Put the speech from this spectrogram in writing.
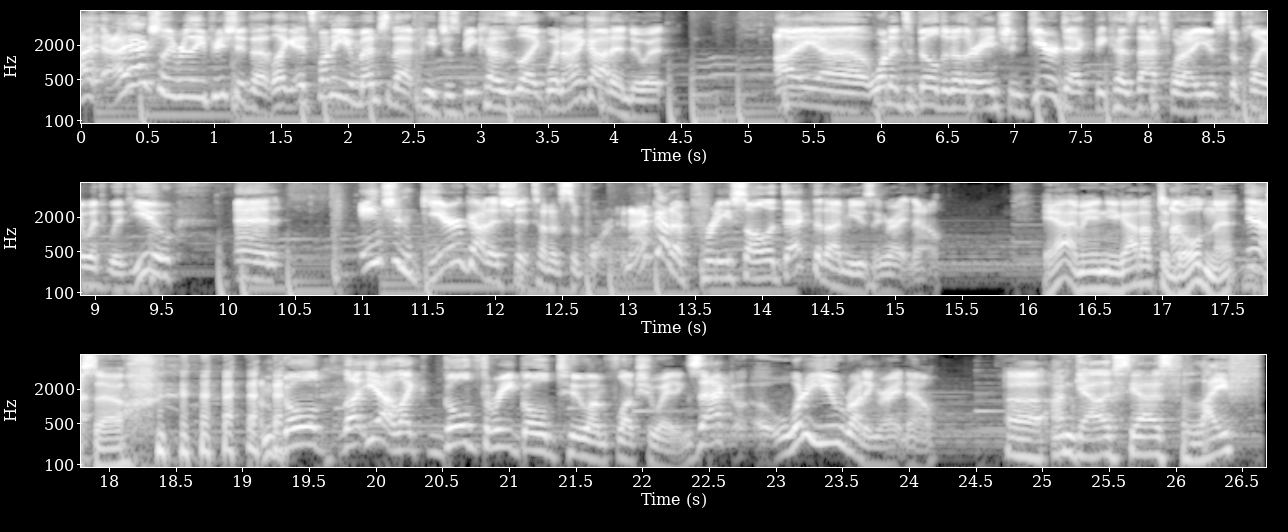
I, I actually really appreciate that. Like, it's funny you mentioned that, Peaches, because like when I got into it, I uh, wanted to build another Ancient Gear deck because that's what I used to play with with you, and Ancient Gear got a shit ton of support, and I've got a pretty solid deck that I'm using right now. Yeah, I mean, you got up to gold in it. yeah. So I'm gold, like, yeah, like gold three, gold two. I'm fluctuating. Zach, what are you running right now? Uh, I'm Galaxy Eyes for life.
